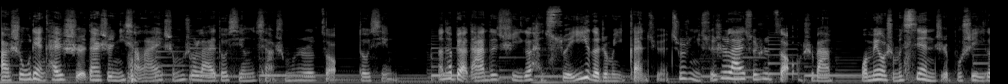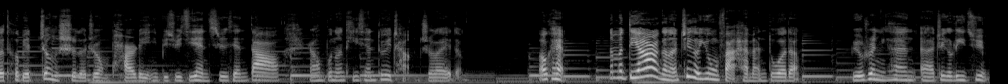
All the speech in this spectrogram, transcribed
啊是五点开始，但是你想来什么时候来都行，想什么时候走都行。那它表达的是一个很随意的这么一个感觉，就是你随时来随时走，是吧？我没有什么限制，不是一个特别正式的这种 party，你必须几点之前到，然后不能提前退场之类的。OK。那么第二个呢，这个用法还蛮多的，比如说你看，呃，这个例句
